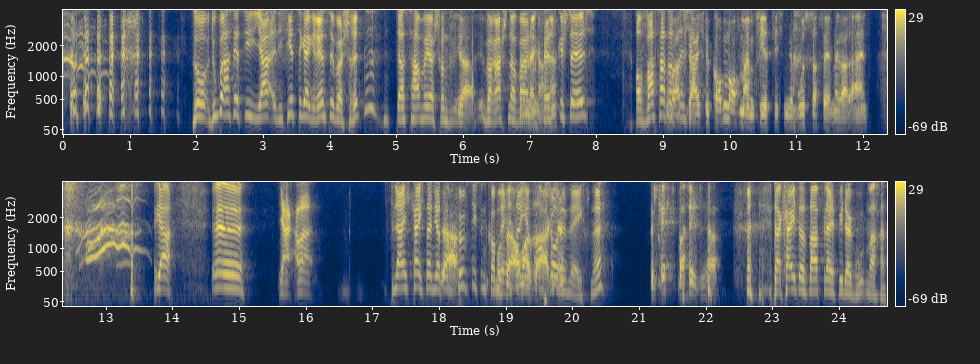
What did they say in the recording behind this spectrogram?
so, du hast jetzt die, ja, die 40er-Grenze überschritten. Das haben wir ja schon Ja. jetzt überraschenderweise länger, ne? Auf was hat du er sich nicht gekommen auf meinem 40. Geburtstag, fällt mir gerade ein. Ja, äh, ja, aber vielleicht kann ich dann ja, Ja, zum 50. kommen. Der ist ja jetzt mal auch sagen, schon ne? demnächst, ne? Jetzt bald, ja. Da kann ich das da vielleicht wieder gut machen.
